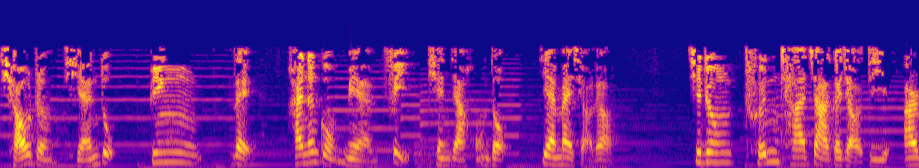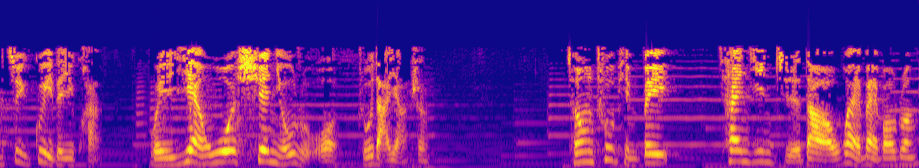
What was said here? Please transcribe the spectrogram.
调整甜度，冰类还能够免费添加红豆、燕麦小料。其中纯茶价格较低，而最贵的一款为燕窝鲜牛乳，主打养生。从出品杯、餐巾纸到外卖包装，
